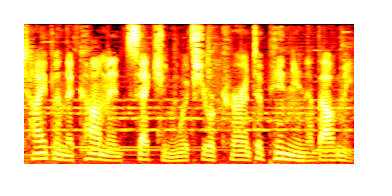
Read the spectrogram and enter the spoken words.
Type in the comment section what's your current opinion about me.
